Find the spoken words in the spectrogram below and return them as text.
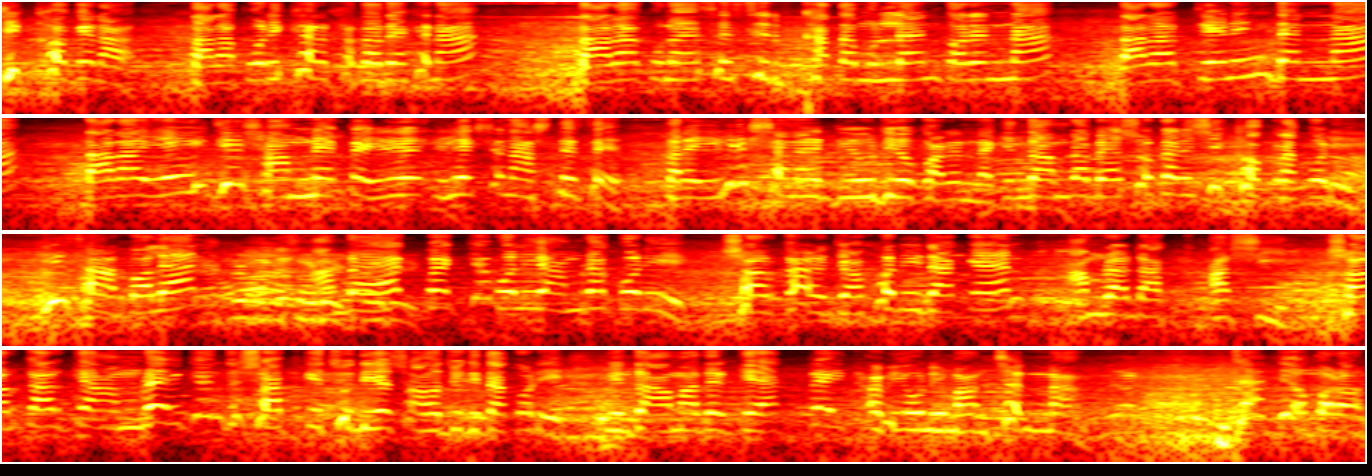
শিক্ষকেরা তারা পরীক্ষার খাতা দেখে না তারা কোনো এসএসসির খাতা মূল্যায়ন করেন না তারা ট্রেনিং দেন না তারা এই যে সামনে একটা ইলে- ইলেকশন আসতেছে, তারা ইলেকশনের ডিউটিও করেন না, কিন্তু আমরা বেসরকারি শিক্ষকরা করি। কি স্যার বলেন? আমরা এক বাক্যে বলি, আমরা করি। সরকার যখনই ডাকেন, আমরা ডাক আসি। সরকারকে আমরাই কিন্তু সব কিছু দিয়ে সহযোগিতা করি, কিন্তু আমাদেরকে একটাই দাবি উনি মানছেন না, জাতীয়করণ।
